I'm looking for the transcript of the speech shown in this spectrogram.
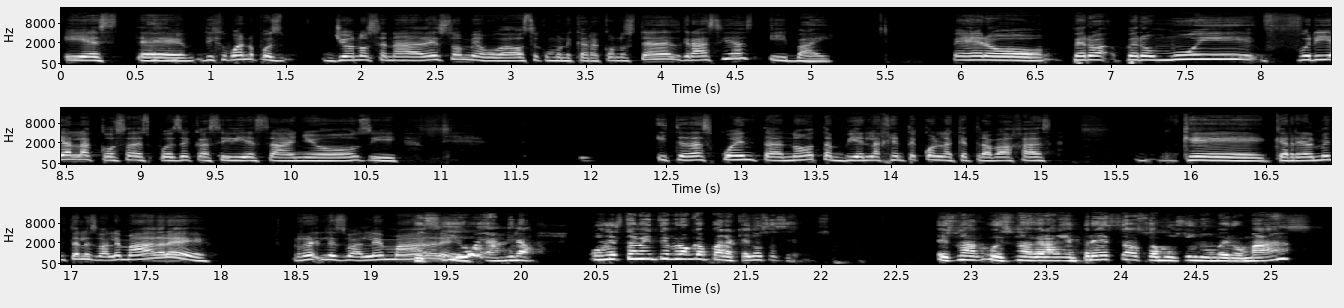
Y este, dije, bueno, pues yo no sé nada de eso, mi abogado se comunicará con ustedes, gracias y bye. Pero, pero, pero muy fría la cosa después de casi 10 años y, y te das cuenta, ¿no? También la gente con la que trabajas que, que realmente les vale madre. les vale pues madre. sí, güey, mira, honestamente, bronca, ¿para qué nos hacemos? Es una, es una gran empresa, somos un número más.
